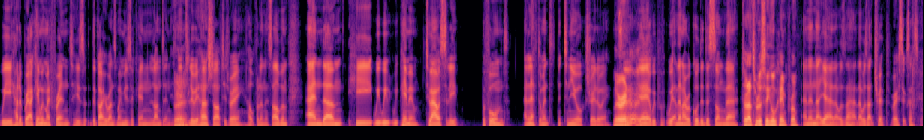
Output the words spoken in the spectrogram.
We had a break. I came with my friend. He's the guy who runs my music in London. His Right. name's Louis Hershaft. He's very helpful in this album. And um, he, we, we, we came in two hours sleep, performed, and left and went to, to New York straight away. Very So, nice. Yeah, yeah. We, we and then I recorded this song there. So that's where the single came from. And then that, yeah, that was that. That was that trip. Very successful.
